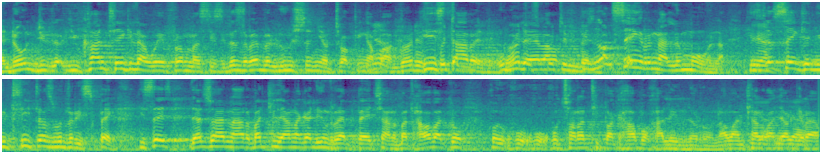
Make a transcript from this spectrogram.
And don't you you can't take it away from Masisi. This revolution you're talking Yeah, about. God he started. God has put him He's not saying Rena Lemola. He's Yeah. just saying, can you treat us with respect? He says, that's why re batlile ana ka chana, but ha ba batlo go tshwara thipa ka ha bogaleng le rona. Wa ntlhaloganya Yeah, ke yeah. ra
